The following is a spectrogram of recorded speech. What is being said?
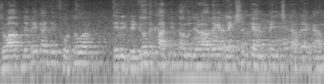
ਜਵਾਬ ਦੇਵੇਗਾ? ਇਹਦੀ ਫੋਟੋ ਆ। ਇਹਦੀ ਵੀਡੀਓ ਦਿਖਾਤੀ ਤੁਹਾਨੂੰ ਜਿਹੜਾ ਉਹਦੇ ਇਲੈਕਸ਼ਨ ਕੈਂਪੇਨ ਚ ਕਰ ਰਿਹਾ ਕੰਮ।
